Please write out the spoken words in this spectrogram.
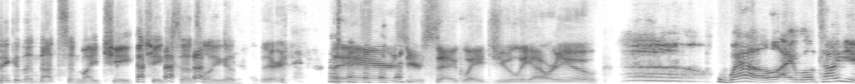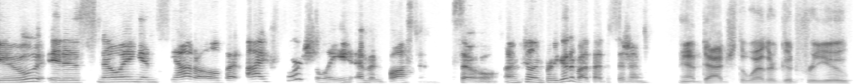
Think of the nuts in my cheek cheeks. That's all you got. there, there's your segue, Julie. How are you? Well, I will tell you, it is snowing in Seattle, but I fortunately am in Boston, so I'm feeling pretty good about that decision. Yeah, dodge the weather. Good for you.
